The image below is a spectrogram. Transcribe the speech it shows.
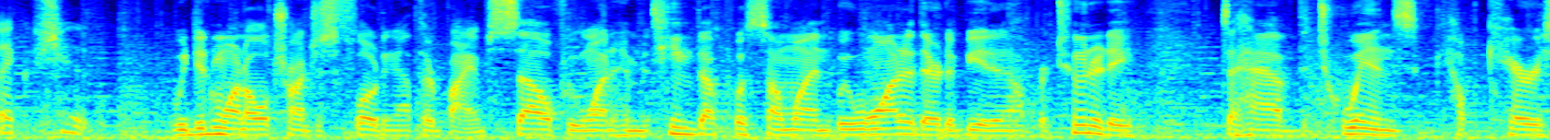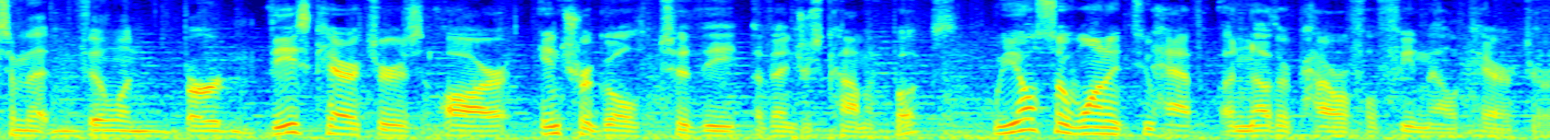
like shoot. We didn't want Ultron just floating out there by himself. We wanted him teamed up with someone. We wanted there to be an opportunity to have the twins help carry some of that villain burden. These characters are integral to the Avengers comic books. We also wanted to have another powerful female character.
